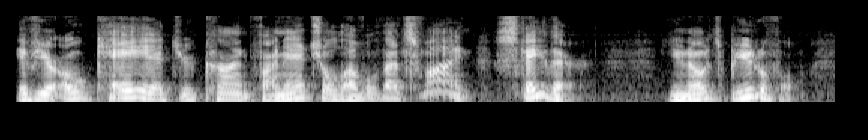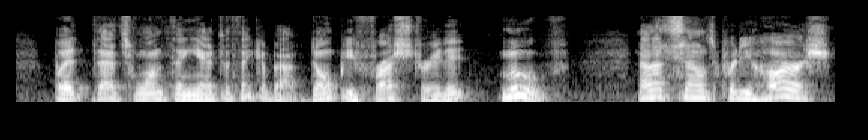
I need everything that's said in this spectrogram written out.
If you're okay at your current financial level, that's fine. Stay there. You know, it's beautiful. But that's one thing you have to think about. Don't be frustrated, move. Now, that sounds pretty harsh,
